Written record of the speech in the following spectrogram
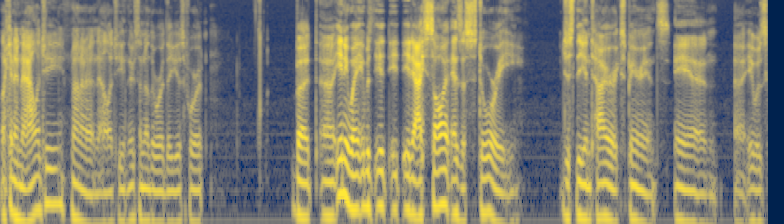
Like an analogy, not an analogy. There's another word they use for it. But uh, anyway, it was it, it, it. I saw it as a story, just the entire experience, and uh, it was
